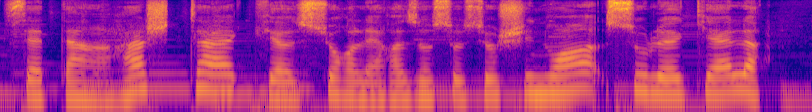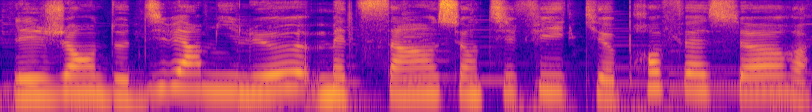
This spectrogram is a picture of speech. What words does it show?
C'est un hashtag sur les réseaux sociaux chinois sous lequel les gens de divers milieux, médecins, scientifiques, professeurs,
